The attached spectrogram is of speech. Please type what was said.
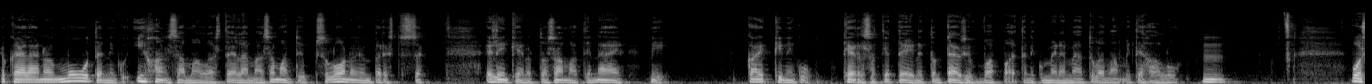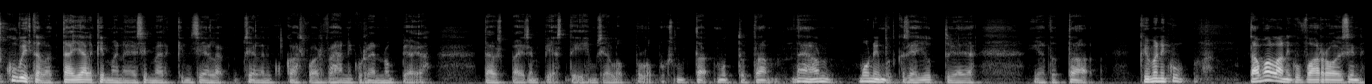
joka elää noin muuten niin kuin ihan samanlaista elämää, samantyyppisessä luonnonympäristössä, elinkeinot on samat ja näin, niin kaikki niin kuin kersat ja teinet on täysin vapaita niin kuin menemään tulemaan miten haluaa. Hmm voisi kuvitella, että tämä jälkimmäinen esimerkki, niin siellä, siellä niin kuin kasvaisi vähän niin kuin rennompia ja täyspäisempiä ihmisiä loppujen lopuksi. Mutta, mutta tota, nämä on monimutkaisia juttuja ja, ja tota, kyllä mä niin kuin, tavallaan niin kuin varoisin,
